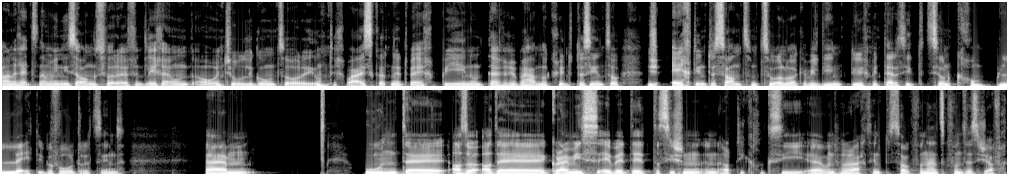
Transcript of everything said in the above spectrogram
kann ich jetzt noch meine Songs veröffentlichen und oh Entschuldigung, sorry und ich weiß gerade nicht, wer ich bin und darf ich überhaupt noch Künstler sein und so. Das ist echt interessant zum Zuschauen, weil die natürlich mit der Situation komplett überfordert sind. Ähm, und äh, also an den Grammys, eben, das ist ein, ein Artikel gewesen, äh, den ich noch recht interessant fand, haben sie gefunden, es ist einfach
